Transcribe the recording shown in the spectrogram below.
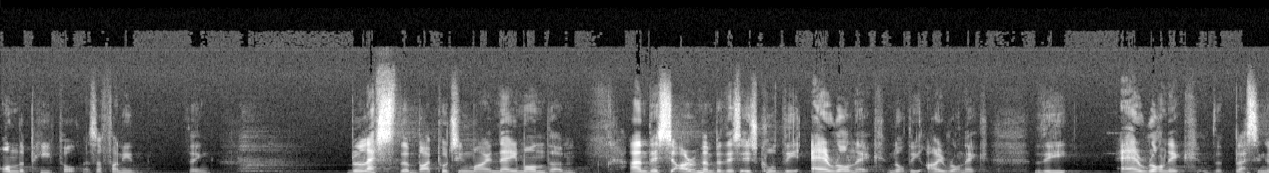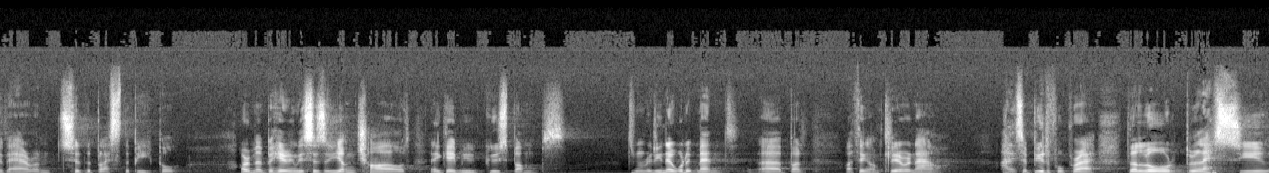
on the people. That's a funny thing. Bless them by putting my name on them. And this, I remember this, it's called the Aaronic, not the ironic, the Aaronic, the blessing of Aaron, to the bless the people. I remember hearing this as a young child, and it gave me goosebumps. Didn't really know what it meant, uh, but I think I'm clearer now. And it's a beautiful prayer. The Lord bless you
